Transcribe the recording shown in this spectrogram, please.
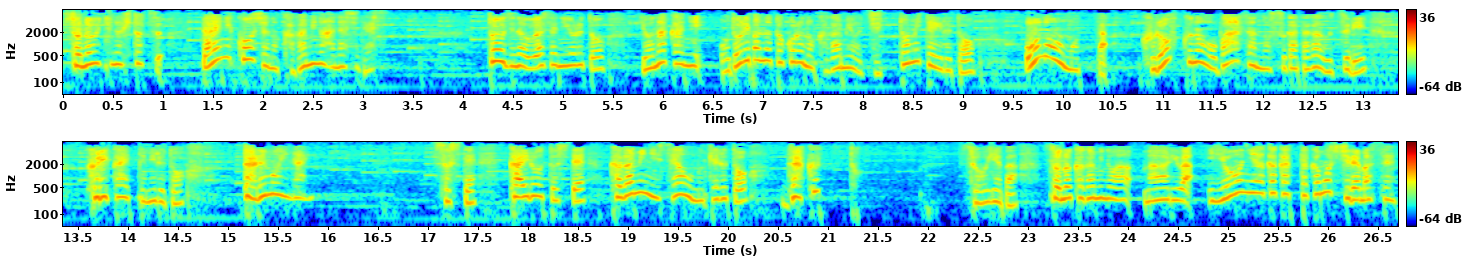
そのうちの一つ、第二校舎の鏡の話です。当時の噂によると、夜中に踊り場のところの鏡をじっと見ていると、斧を持った黒服のおばあさんの姿が映り、振り返ってみると、誰もいない。そして帰ろうとして鏡に背を向けるとザクッと。そういえばその鏡の周りは異様に赤かったかもしれません。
